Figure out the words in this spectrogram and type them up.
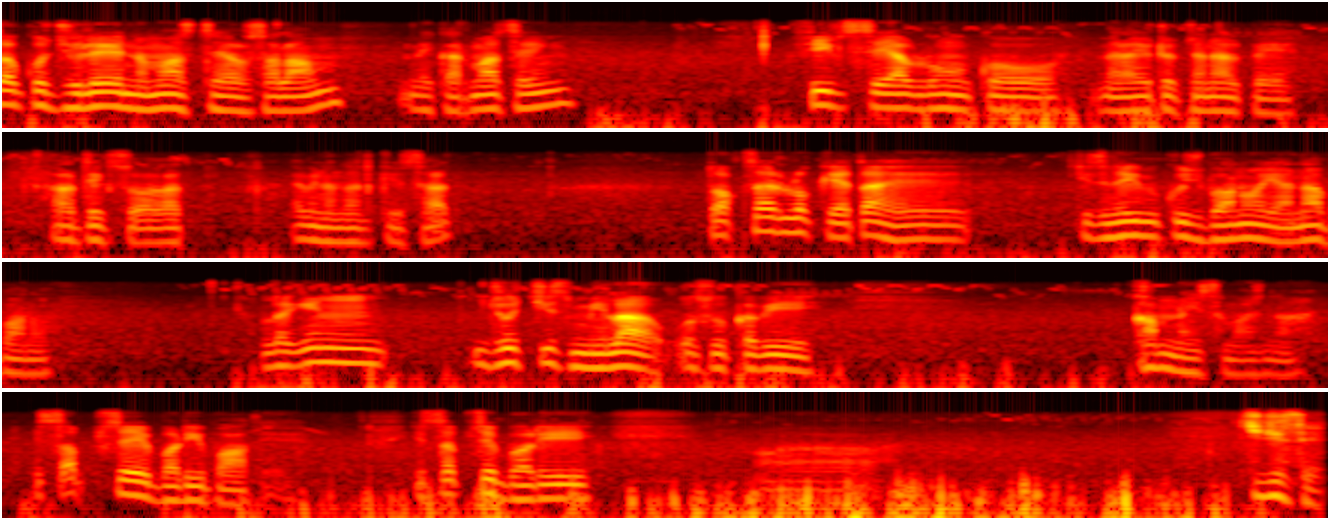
सबको झूले, नमस्ते और सलाम। मैं कर्मा सिंह। फिर से आप लोगों को मेरा यूट्यूब चैनल पे हार्दिक स्वागत, अभिनंदन के साथ। तो अक्सर लोग कहता है कि ज़िंदगी में कुछ बनो या ना बनो, लेकिन जो चीज़ मिला उसको कभी कम नहीं समझना। ये सबसे बड़ी बात है। ये सबसे बड़ी चीज़ है।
